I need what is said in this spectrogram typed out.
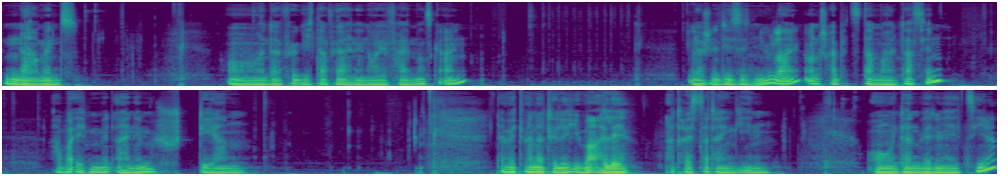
Namens. Und da füge ich dafür eine neue Pfeilmaske ein. Lösche dieses New Line und schreibe jetzt da mal das hin, aber eben mit einem Stern. Damit wir natürlich über alle Adressdateien gehen. Und dann werden wir jetzt hier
